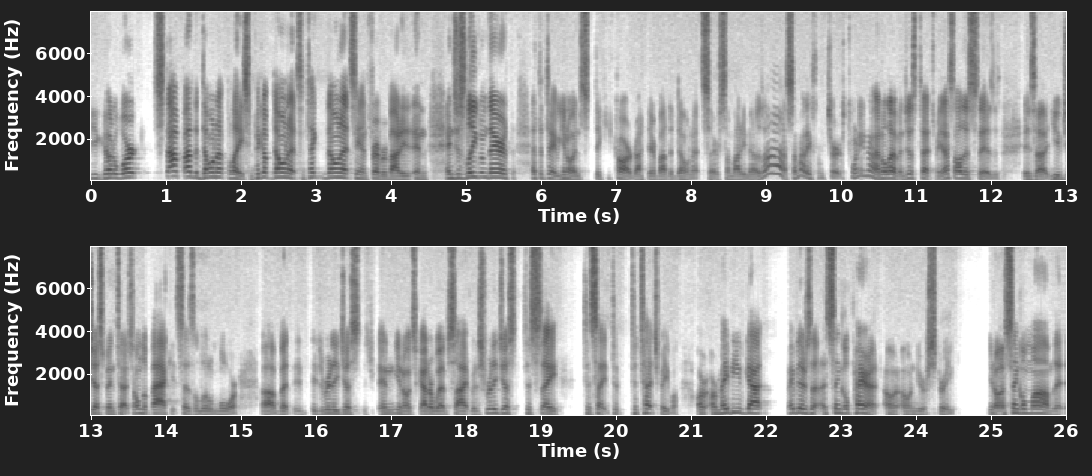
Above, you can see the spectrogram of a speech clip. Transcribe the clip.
you go to work, stop by the donut place and pick up donuts and take the donuts in for everybody and, and just leave them there at the, at the table, you know, and stick your card right there by the donuts so somebody knows, ah, somebody from church 2911 just touched me. That's all this says is, is uh, you've just been touched. On the back, it says a little more, uh, but it, it's really just, and, you know, it's got our website, but it's really just to say, to say, to, to touch people. Or, or maybe you've got, maybe there's a, a single parent on, on your street you know, a single mom that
